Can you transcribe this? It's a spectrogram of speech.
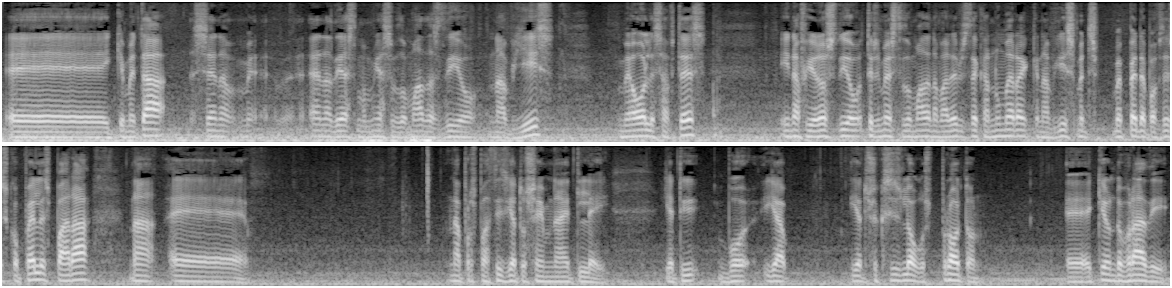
ε, και μετά σε ένα, ένα διάστημα μιας εβδομάδας δύο να βγεις με όλες αυτές ή να αφιερώσεις δύο-τρει μέρες τη εβδομάδα να μαδέψει 10 νούμερα και να βγεις με, τις, με πέντε από αυτές τις κοπέλες παρά να, ε, να προσπαθείς για το same night lay. Γιατί για, για τους εξής λόγους. Πρώτον, ε, εκείνο το βράδυ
